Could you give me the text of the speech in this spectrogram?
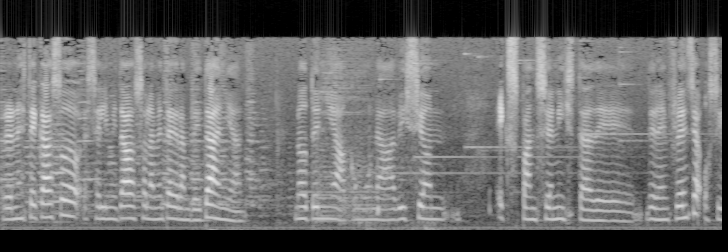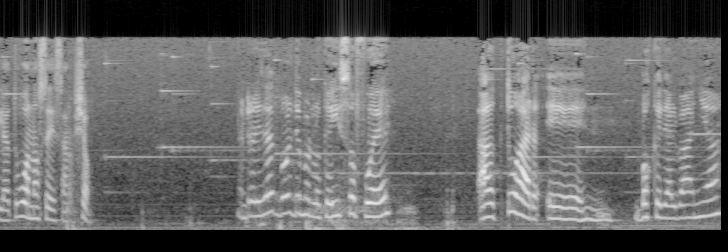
Pero en este caso se limitaba solamente a Gran Bretaña. No tenía como una visión expansionista de, de la influencia, o si la tuvo no se desarrolló. En realidad Voldemort lo que hizo fue actuar en Bosque de Albania,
